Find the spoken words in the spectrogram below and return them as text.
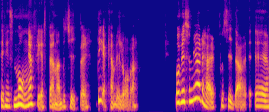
Det finns många fler spännande typer, det kan vi lova. Och vi som gör det här på Sida, eh,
